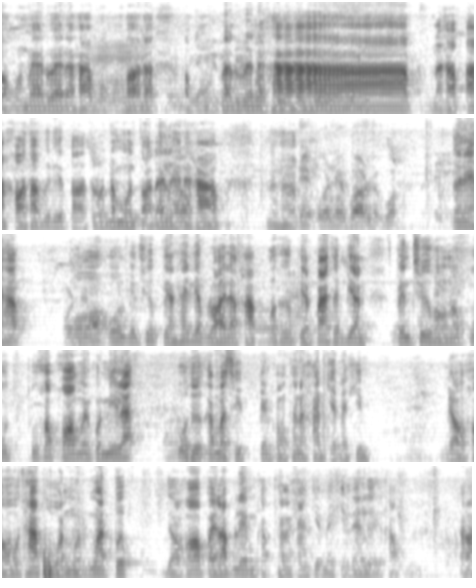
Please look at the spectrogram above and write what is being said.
ขอบคุณแม่ด้วยนะครับ ขอบคุณพ่อนะ ขอบคุณแม่ด้วยนะครับ นะครับอะขอทำวิธีต่อรถน้ำมนต์ต่อได้เลยนะครับ นะครับได้โอนให้พ่อหรือบ่ตัวไหนครับโอนอ๋อโอนเป็นชื่อเปลี่ยนให้เรียบร้อยแล้วครับ ก็คือเปลี่ยนป้ายทะเบียนเป็นชื่อของน้องผู้ผู้ครอบครองเป็นคนนี้และผู้ถือกรรมสิทธิ์เป็นของธนาคารเกียรตินาคิน เดี๋ยวเขาถ้าผวนหมดงวดปุ๊บเดี๋ยวก็ไปรับเล่มกับธนาคารเกียรตินาคินได้เลยครับอ่า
